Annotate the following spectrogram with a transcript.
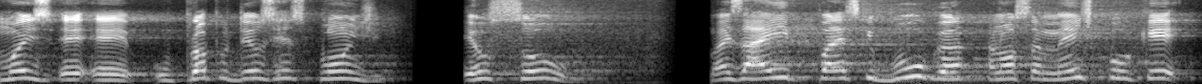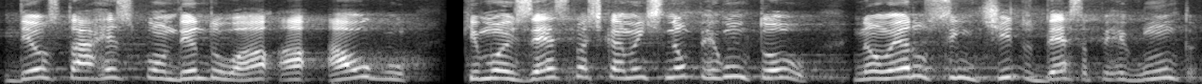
Moisés, é, é, o próprio Deus responde: Eu sou. Mas aí parece que buga a nossa mente porque Deus está respondendo a, a algo que Moisés praticamente não perguntou. Não era o sentido dessa pergunta.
